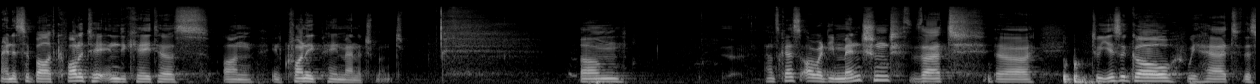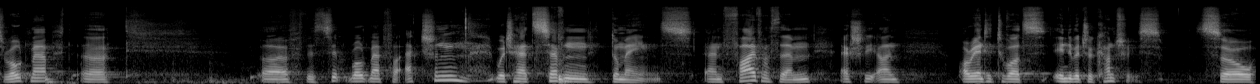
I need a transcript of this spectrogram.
and it's about quality indicators on, in chronic pain management. Um, Hans Kress already mentioned that uh, two years ago we had this roadmap, uh, uh, this SIP roadmap for action, which had seven domains, and five of them actually are oriented towards individual countries. So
